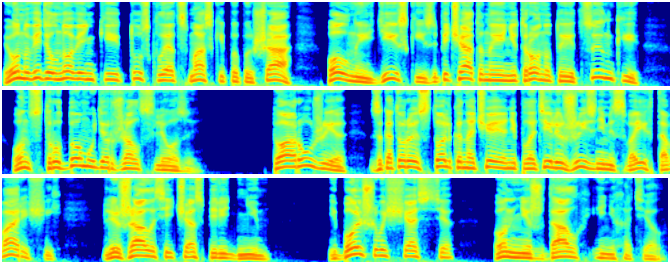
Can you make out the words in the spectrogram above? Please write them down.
и он увидел новенькие, тусклые от смазки ППШ, полные диски запечатанные нетронутые цинки, он с трудом удержал слезы. То оружие, за которое столько ночей они платили жизнями своих товарищей, лежало сейчас перед ним, и большего счастья он не ждал и не хотел.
